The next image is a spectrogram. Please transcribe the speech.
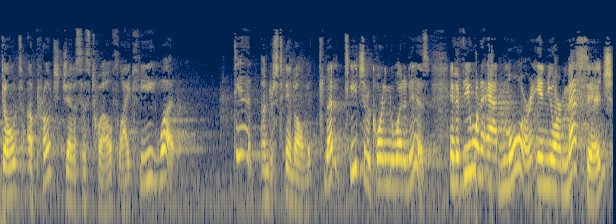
Don't approach Genesis 12 like he what? Did understand all of it. Let it teach it according to what it is. And if you want to add more in your message,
